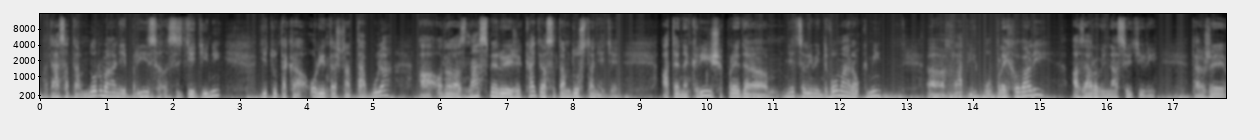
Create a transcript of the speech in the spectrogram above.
a dá sa tam normálne prísť z dediny. Je tu taká orientačná tabuľa a ona vás nasmeruje, že kaďa sa tam dostanete a ten kríž pred eh, necelými dvoma rokmi eh, chlapi oplechovali a zároveň nasvietili. Takže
